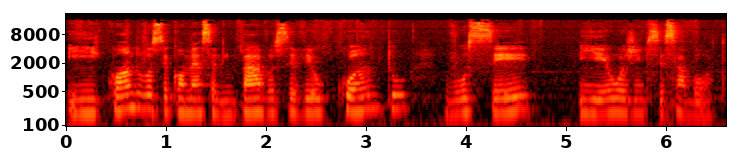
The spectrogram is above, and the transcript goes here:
E quando você começa a limpar, você vê o quanto você e eu a gente se sabota.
